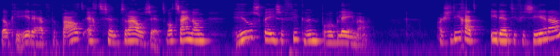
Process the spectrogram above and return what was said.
welke je eerder hebt bepaald, echt centraal zet? Wat zijn dan heel specifiek hun problemen? Als je die gaat identificeren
